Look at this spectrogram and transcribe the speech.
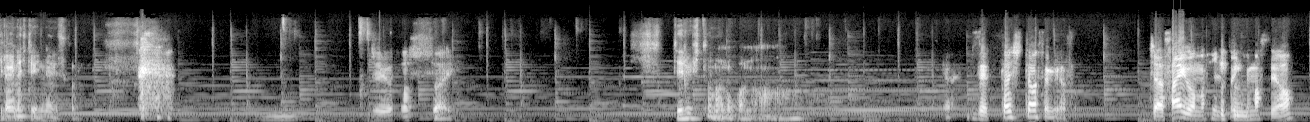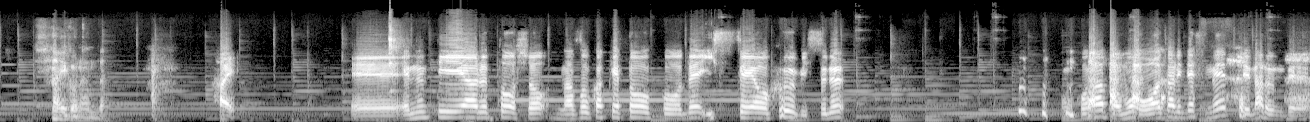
嫌いな人いないですから。18歳。知ってる人なのかな？絶対知ってますよ、皆さん。じゃあ最後のヒントいきますよ。最後なんだ。はい。えー、NTR 当初、謎かけ投稿で一世を風靡する。この後もうお分かりですねってなるんで、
